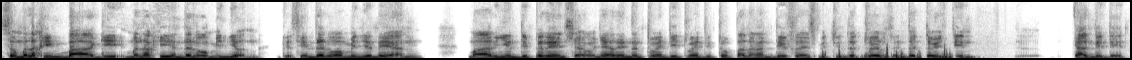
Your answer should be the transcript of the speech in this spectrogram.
So malaking bahagi, malaki yung 2 million. Kasi yung 2 million na yan, maaaring yung diferensya. Kunyari ng 2022, parang ang difference between the 12 and the 13 candidate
